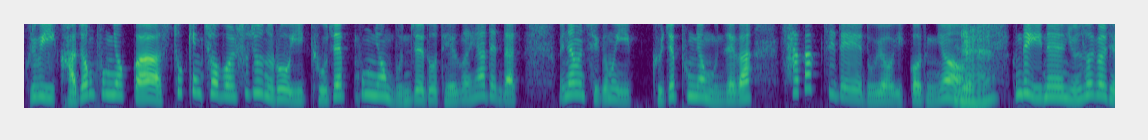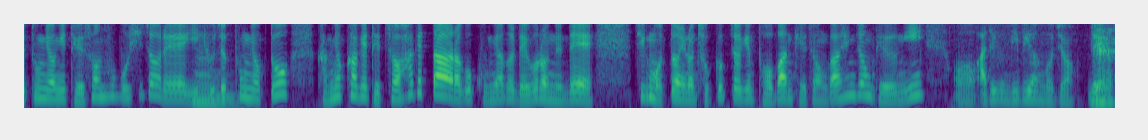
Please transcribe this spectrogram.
그리고 이 가정폭력과 스토킹 처벌 수준으로 이 교제폭력 문제도 대응을 해야 된다. 왜냐하면 지금은 이 교제폭력 문제가 사각지대에 놓여 있거든요. 네. 근데 이는 윤석열 대통령이 대선 후보 시절에 이 음. 교제폭력도 강력하게 대처하겠다라고 공약을 내걸었는데 지금 어떤 이런 적극적인 법안 개정과 행정 대응이 어, 아직은 미비한 거죠. 네. 네.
